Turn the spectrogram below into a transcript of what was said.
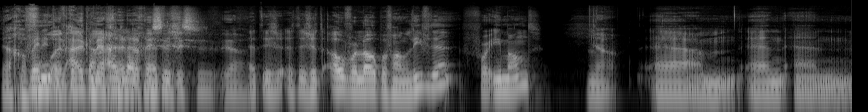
ja gevoel en uitleggen. uitleggen. Dat is, het, is, het, is, ja. het, is, het is het overlopen van liefde voor iemand. Ja. Um, en, en,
